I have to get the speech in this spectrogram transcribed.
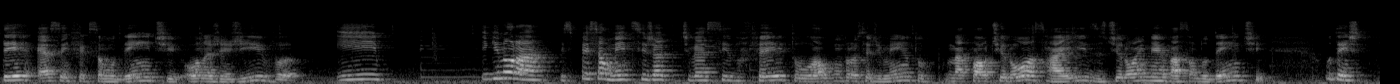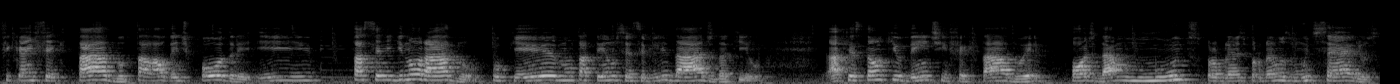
ter essa infecção no dente ou na gengiva e ignorar, especialmente se já tivesse sido feito algum procedimento na qual tirou as raízes, tirou a inervação do dente, o dente ficar infectado, tá lá o dente podre e está sendo ignorado, porque não está tendo sensibilidade daquilo. A questão é que o dente infectado ele pode dar muitos problemas, problemas muito sérios,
